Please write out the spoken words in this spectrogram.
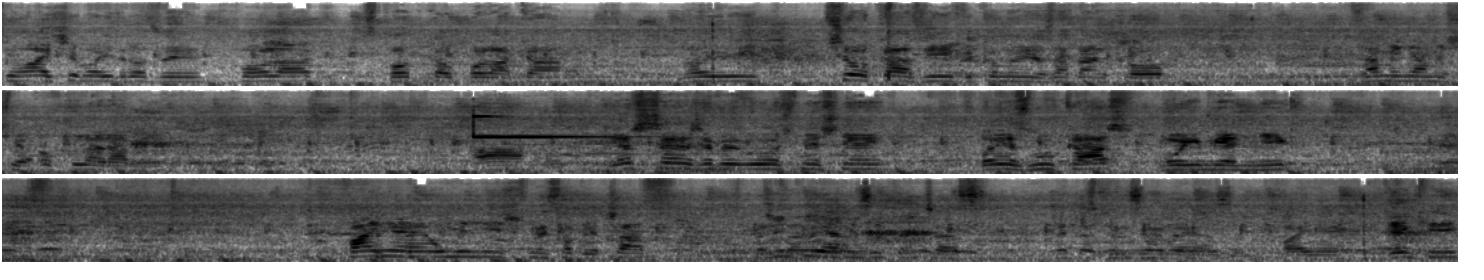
Słuchajcie moi drodzy, Polak spotkał Polaka. No i przy okazji wykonuje zadanko. Zamieniamy się okularami. A jeszcze, żeby było śmieszniej, to jest Łukasz, mój imiennik. Fajnie umiliśmy sobie czas. Dziękujemy za ten czas. My też dziękujemy. Fajnie. Dzięki.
